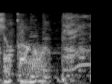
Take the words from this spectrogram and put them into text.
Best.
